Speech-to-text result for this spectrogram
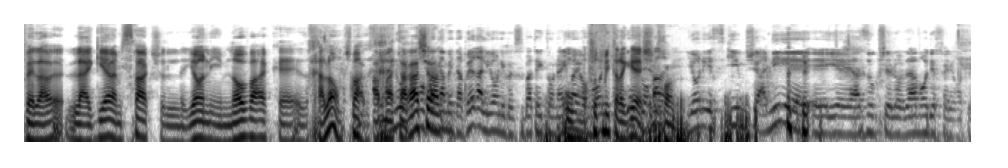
ולהגיע למשחק של יוני עם נובק אה, זה חלום. המטרה שלנו. גם מדבר על יוני במסיבת העיתונאים היום. הוא פשוט מתרגש. נכון. יוני הסכים שאני אהיה הזוג שלו זה היה מאוד יפה לראות את זה.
